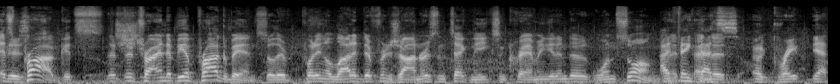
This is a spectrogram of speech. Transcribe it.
It's There's- prog. It's they're, they're trying to be a prog band, so they're putting a lot of different genres and techniques and cramming it into one song. I And it- think and the- that's a great yeah,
